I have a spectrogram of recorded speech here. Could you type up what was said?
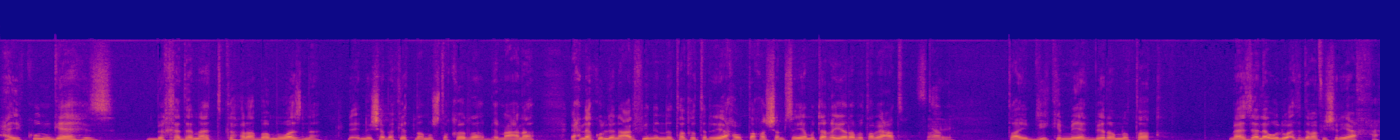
هيكون جاهز بخدمات كهرباء موازنة لأن شبكتنا مستقرة بمعنى إحنا كلنا عارفين إن طاقة الرياح والطاقة الشمسية متغيرة بطبيعتها. صحيح. طيب دي كمية كبيرة من الطاقة. ماذا لو الوقت ده ما فيش رياح؟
